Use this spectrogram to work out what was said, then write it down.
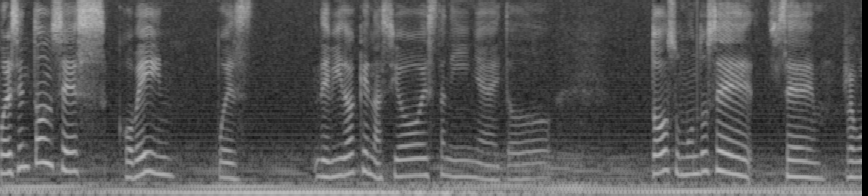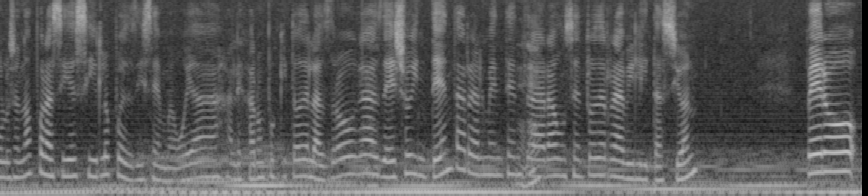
Por ese entonces, Cobain, pues debido a que nació esta niña y todo, todo su mundo se, se, revolucionó, por así decirlo, pues dice, me voy a alejar un poquito de las drogas. De hecho, intenta realmente entrar a un centro de rehabilitación. Pero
